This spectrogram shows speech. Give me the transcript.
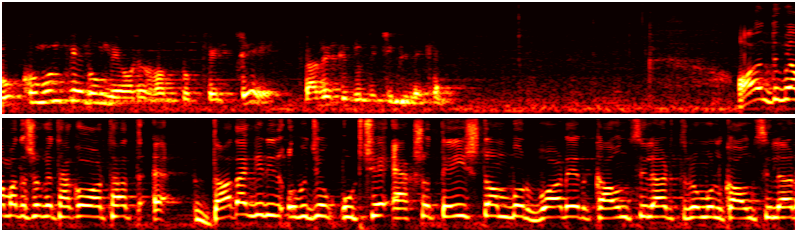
মুখ্যমন্ত্রী এবং মেয়রের হস্তক্ষেপ চেয়ে তাদেরকে দুটি চিঠি লেখেন। অয়ন, তুমি আমাদের সঙ্গে থাকো, অর্থাৎ দাদাগিরির অভিযোগ উঠছে একশো তেইশ নম্বর ওয়ার্ডের কাউন্সিলর, তৃণমূল কাউন্সিলর,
